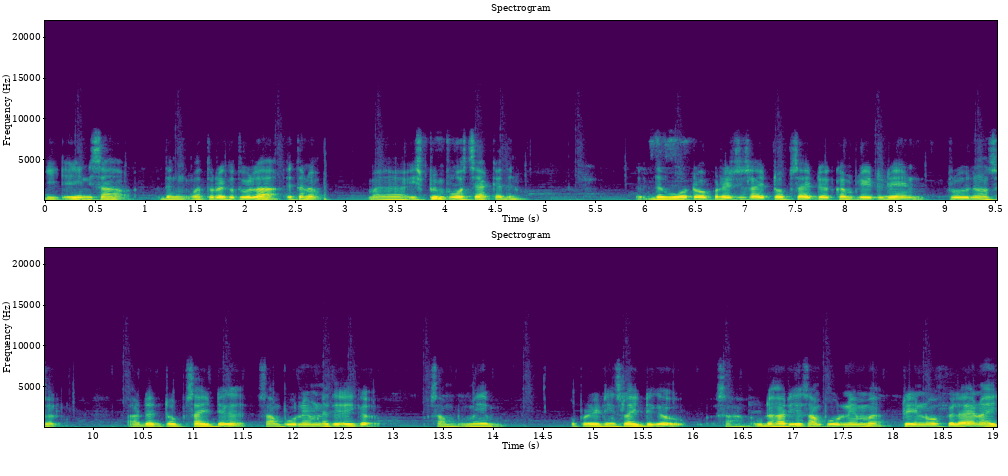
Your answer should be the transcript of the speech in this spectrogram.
ඒ නිසා දැන් වතුර එකතු වෙලා එතන ස්ප්‍රිම් ෆෝස් එකක් හැදෙනවා the water operation side top side completely drain through the nozzle. අඩන් ටොප් සයිඩ් එක සම්පූර්ණයම නැති ඒක මේ ඔපරේටින් ස්ලයිඩ් එක උඩහරිය සම්පූර්ණයෙන්ම ට්‍රේන් ඕ් වෙලා යන අයි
